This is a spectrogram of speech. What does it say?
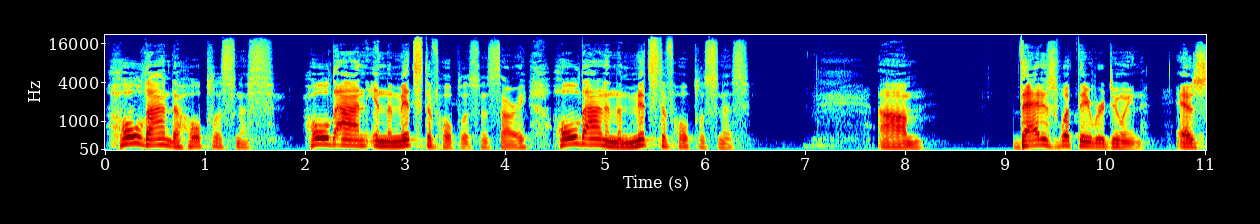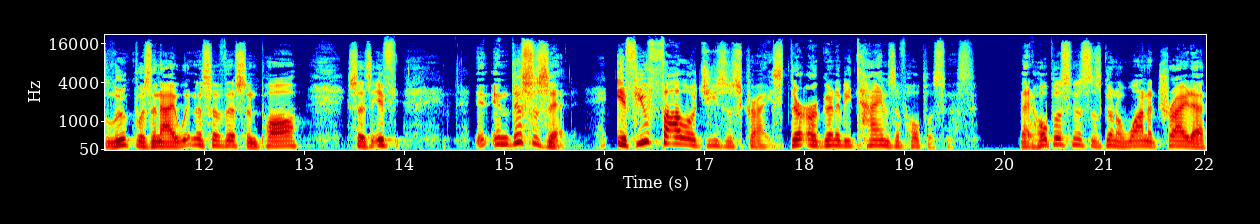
hold on to hopelessness. Hold on in the midst of hopelessness, sorry. Hold on in the midst of hopelessness. Um, that is what they were doing. As Luke was an eyewitness of this, and Paul says, if, and this is it. If you follow Jesus Christ, there are going to be times of hopelessness. That hopelessness is going to want to try to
